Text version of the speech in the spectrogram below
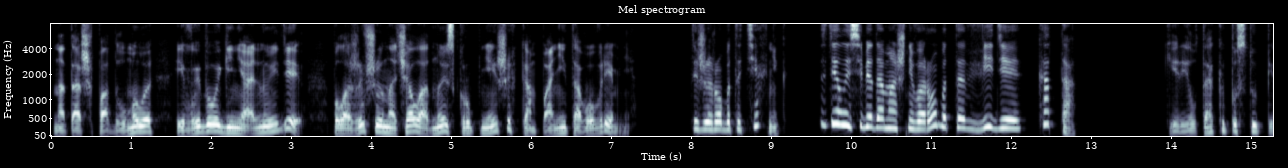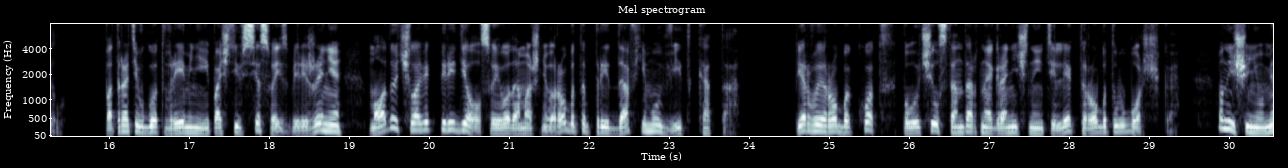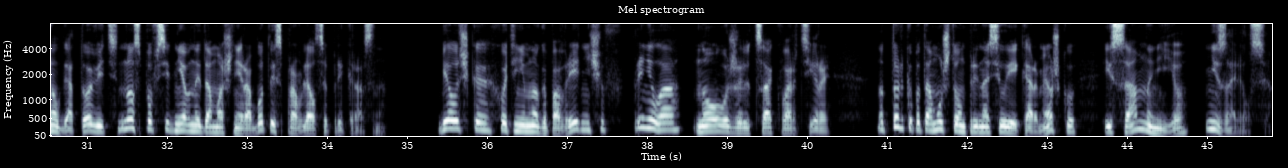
Наташа подумала и выдала гениальную идею, положившую начало одной из крупнейших компаний того времени. «Ты же робототехник. Сделай себе домашнего робота в виде кота». Кирилл так и поступил. Потратив год времени и почти все свои сбережения, молодой человек переделал своего домашнего робота, придав ему вид кота. Первый робокот получил стандартный ограниченный интеллект робота-уборщика. Он еще не умел готовить, но с повседневной домашней работой справлялся прекрасно. Белочка, хоть и немного повредничав, приняла нового жильца квартиры, но только потому, что он приносил ей кормежку и сам на нее не зарился.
